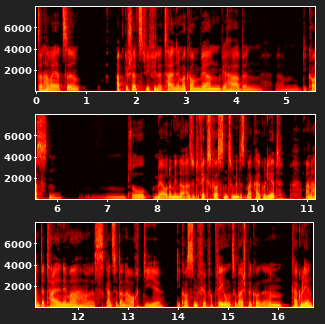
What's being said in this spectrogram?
Dann haben wir jetzt äh, abgeschätzt, wie viele Teilnehmer kommen werden. Wir haben ähm, die Kosten so mehr oder minder, also die Fixkosten zumindest mal kalkuliert anhand der Teilnehmer. Das kannst du dann auch die die Kosten für Verpflegung zum Beispiel ähm, kalkulieren?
